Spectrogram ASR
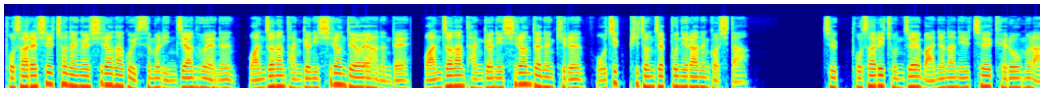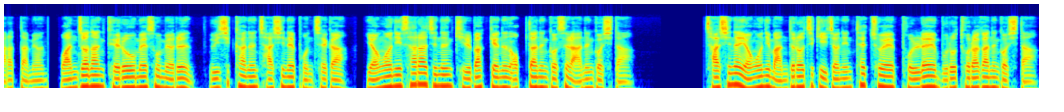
보살의 실천행을 실현하고 있음을 인지한 후에는 완전한 단견이 실현되어야 하는데 완전한 단견이 실현되는 길은 오직 피존재뿐이라는 것이다. 즉, 보살이 존재에 만연한 일체의 괴로움을 알았다면 완전한 괴로움의 소멸은 의식하는 자신의 본체가 영원히 사라지는 길밖에는 없다는 것을 아는 것이다. 자신의 영혼이 만들어지기 이전인 태초의 본래의 무로 돌아가는 것이다.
